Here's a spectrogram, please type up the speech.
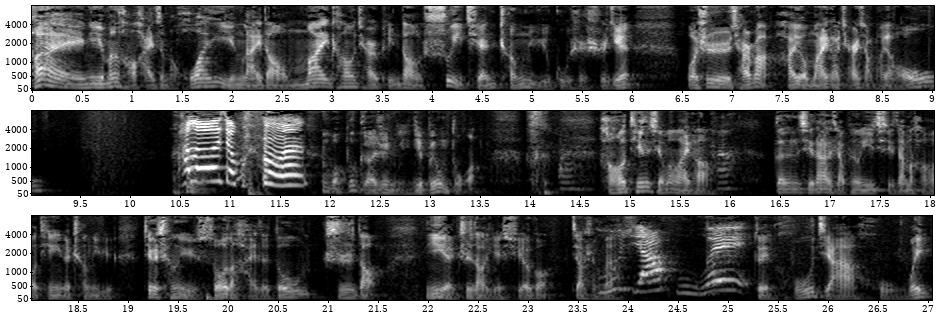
嗨，你们好，孩子们，欢迎来到麦考钱频道睡前成语故事时间。我是钱爸，还有麦考钱小朋友。Hello，小朋友们。我不隔着你，你不用躲，好好听行吗？麦考，好，跟其他的小朋友一起，咱们好好听一个成语。这个成语所有的孩子都知道，你也知道，也学过，叫什么？狐假虎威。对，狐假虎威。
